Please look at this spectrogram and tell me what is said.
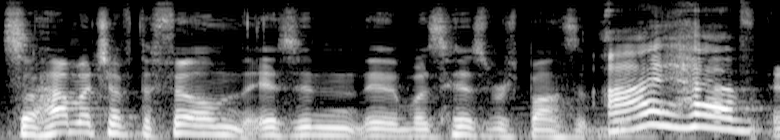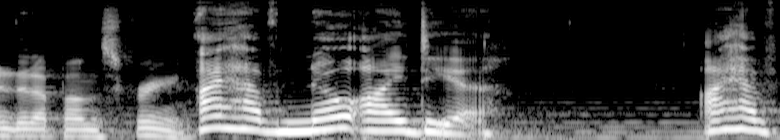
So, how much of the film is in it was his responsibility? I have ended up on the screen. I have no idea. I have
